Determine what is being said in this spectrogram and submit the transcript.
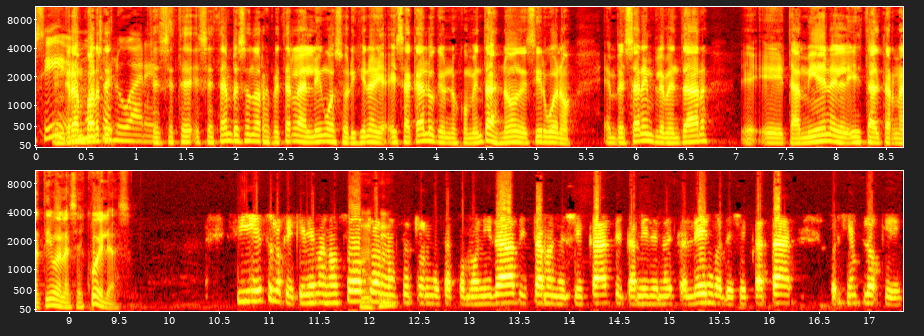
sí, en, gran parte lugares. Se, está, empezando a respetar las lenguas originarias. Es acá lo que nos comentás, ¿no? Decir, bueno, empezar a implementar eh, eh, también esta alternativa en las escuelas. Sí, eso es lo que queremos nosotros, nosotros en nuestra comunidad estamos en el rescate también de nuestra lengua, de rescatar, por ejemplo, que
